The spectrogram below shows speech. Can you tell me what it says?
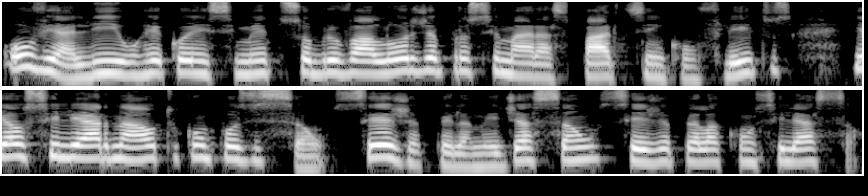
Houve ali um reconhecimento sobre o valor de aproximar as partes em conflitos e auxiliar na autocomposição, seja pela mediação, seja pela conciliação.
